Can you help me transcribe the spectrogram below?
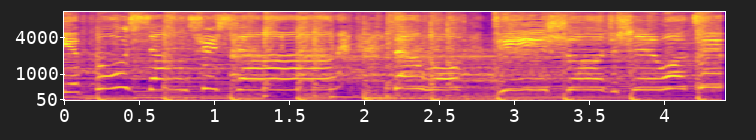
也不想去想。但我听说这是我最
